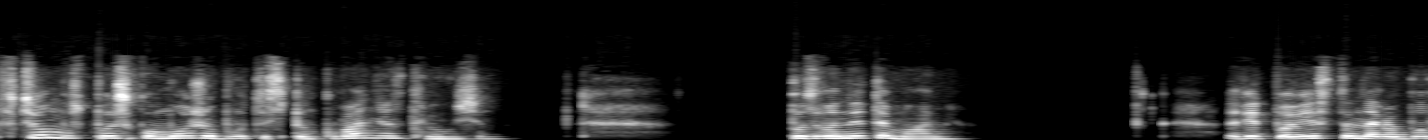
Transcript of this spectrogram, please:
В цьому списку може бути спілкування з друзями, позвонити мамі, відповісти на робочі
